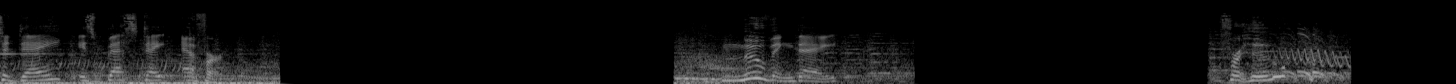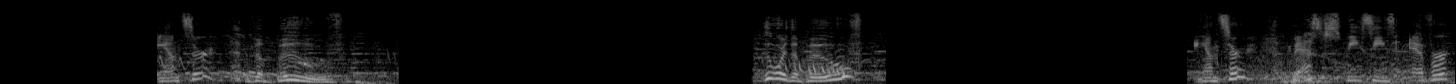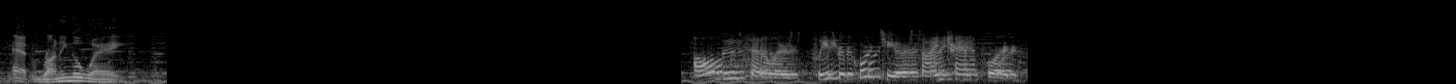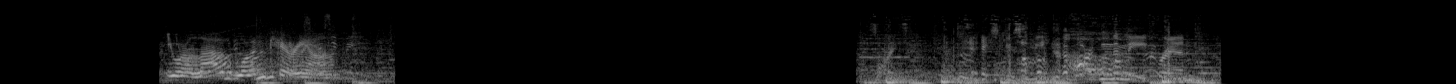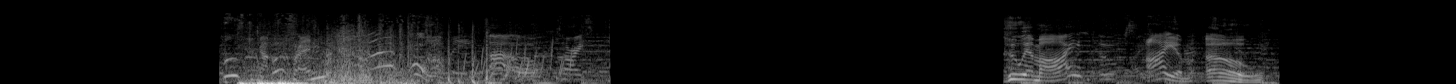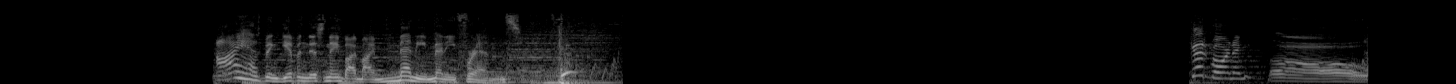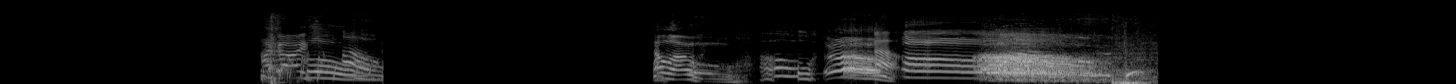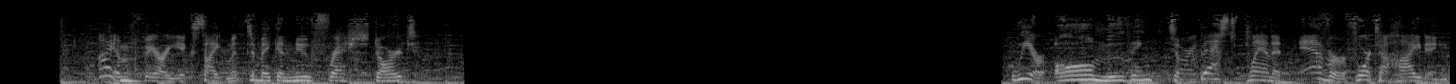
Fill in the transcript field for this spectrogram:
Today is best day ever. Moving day. For who? Answer the Boov. Who are the Boov? Answer best species ever at running away. All Boov settlers, please report to your assigned transport. You are allowed one carry-on. Sorry. Excuse me. Pardon me, friend. Boost up. Uh-oh. Sorry. Who am I? Oops. I am O. I has been given this name by my many, many friends. Good morning. Oh. Hi, guys. Oh. Hello. Oh. Oh. Oh. I am very excitement to make a new fresh start. We are all moving to best planet ever for to hiding.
